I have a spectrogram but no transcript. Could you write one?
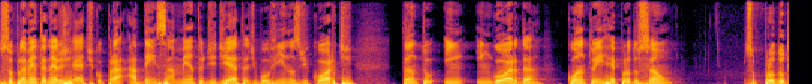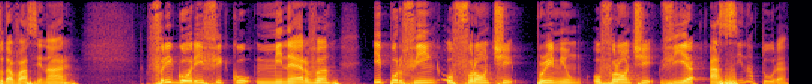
suplemento energético para adensamento de dieta de bovinos de corte, tanto em engorda quanto em reprodução, produto da Vacinar. Frigorífico Minerva e por fim o Front Premium, o Front via assinatura.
